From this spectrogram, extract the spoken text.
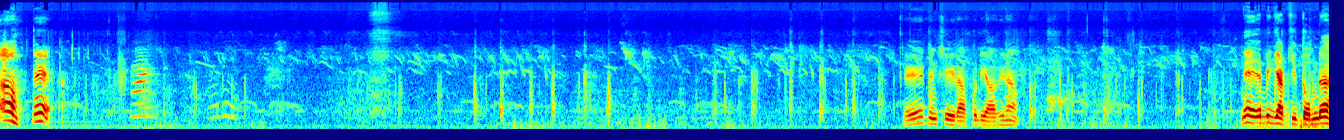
เอ้า นี่เอ๊ะหนึ่งสี่เราคนเดียวพี่น้อง นี่จะไปหยับกี่ตุ่มเด้อ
